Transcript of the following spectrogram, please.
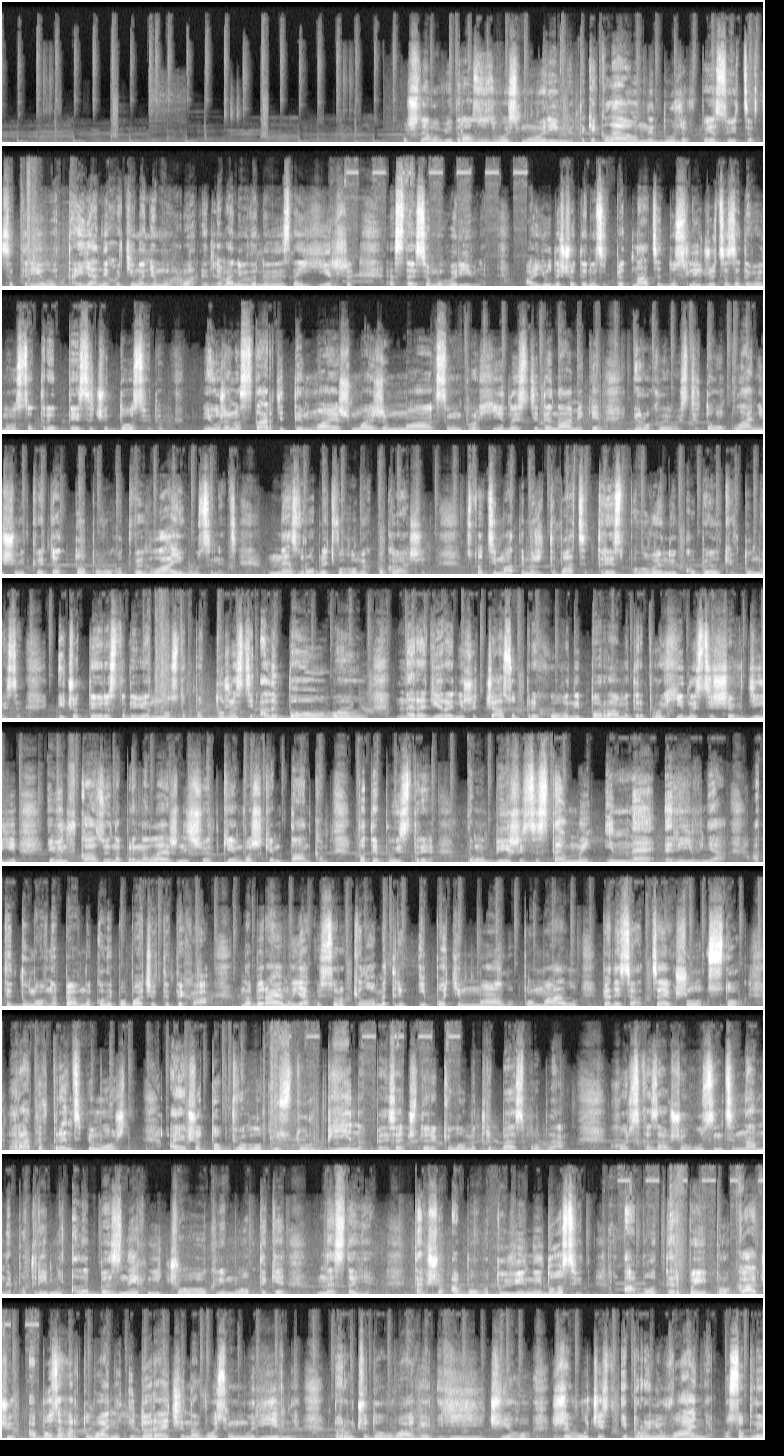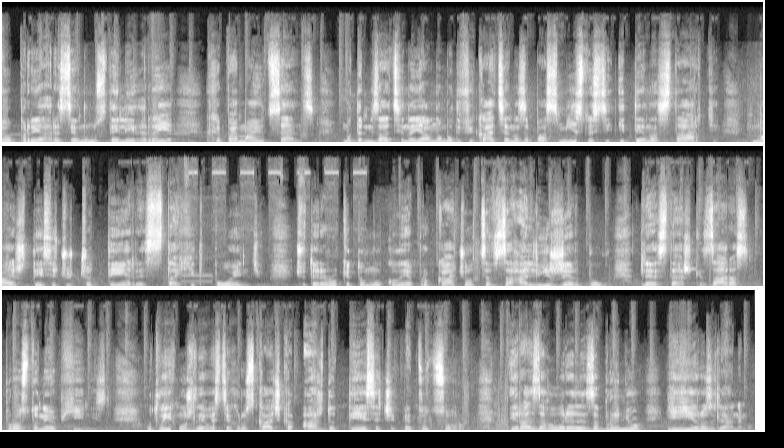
Почнемо відразу з восьмого рівня. Так як Лео не дуже вписується в це тріо, та я не хотів на ньому грати. Для мене він один із найгірших СТ 7 рівня. А Юди 1415 досліджується за 93 тисячі досвіду. І вже на старті ти маєш майже максимум прохідності, динаміки і рухливості в тому плані, що відкриття топового двигла і гусениць не зроблять вагомих покращень. Стоці матимеш 23,5 кобилки, вдумайся, і 490 потужності, але воу-воу, не раді раніше часу прихований параметр прохідності ще в дії, і він вказує на приналежність швидким важким танкам по типу Іс-3. Тому більшість систем ми і не рівня. А ти думав, напевно, коли побачив ТТХ. Набираємо якось 40 кілометрів і потім мало, помалу 50. Це якщо сток. Грати в принципі можна. А якщо топ двигло плюс турбіна, 54 кілометри без проблем. Хоч сказав, що гусениці нам не потрібні, але без них нічого, окрім оптики, не стає. Так що або готуй вільний досвід, або терпи і прокачуй, або загартування. І до речі, на восьмому рівні, беручи до уваги її чи його живучість і бронювання, особливо при агресивному стилі гри, ХП мають сенс. Модернізація наявна модифікація на запас міцності, і ти на старті маєш 1400 хітпоінтів. 4 роки тому, коли я прокачував, це взагалі жир був для СТшки. Зараз просто необхідність. У твоїх можливостях розкачка аж до 1540. І раз заговорили за броню, її розглянемо.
